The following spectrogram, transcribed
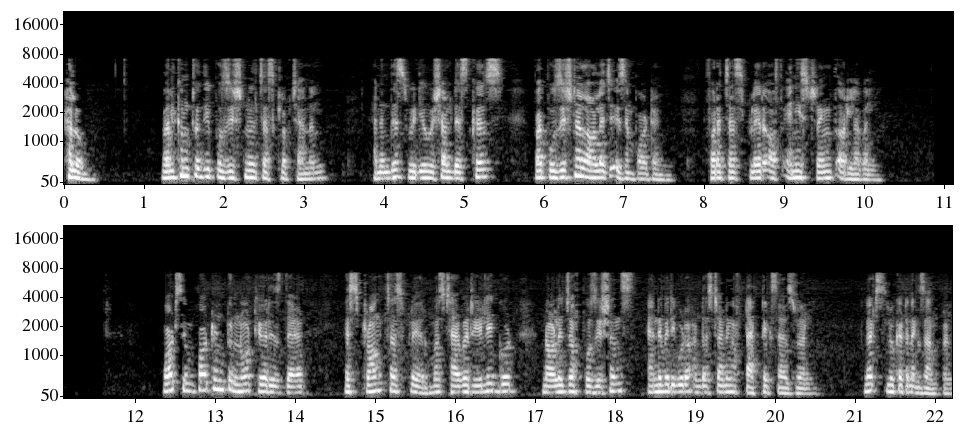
Hello, welcome to the Positional Chess Club channel and in this video we shall discuss why positional knowledge is important for a chess player of any strength or level. What's important to note here is that a strong chess player must have a really good knowledge of positions and a very good understanding of tactics as well. Let's look at an example.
